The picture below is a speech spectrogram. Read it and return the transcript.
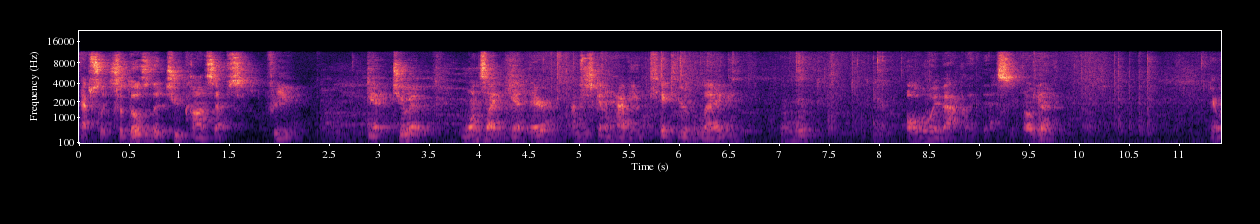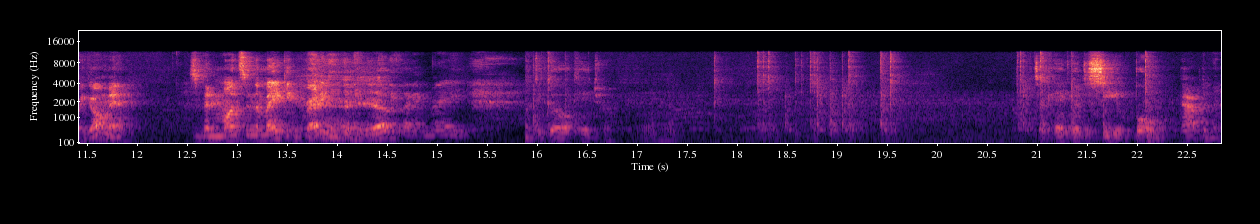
Absolutely. So those are the two concepts for you. Get to it. Once I get there, I'm just gonna have you kick your leg all the way back like this. Okay. Here we go, man. It's been months in the making. Ready? Yep. He's like, I'm ready. to go, okay, Drew? Mm-hmm. It's okay, good to see you. Boom, abdomen.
